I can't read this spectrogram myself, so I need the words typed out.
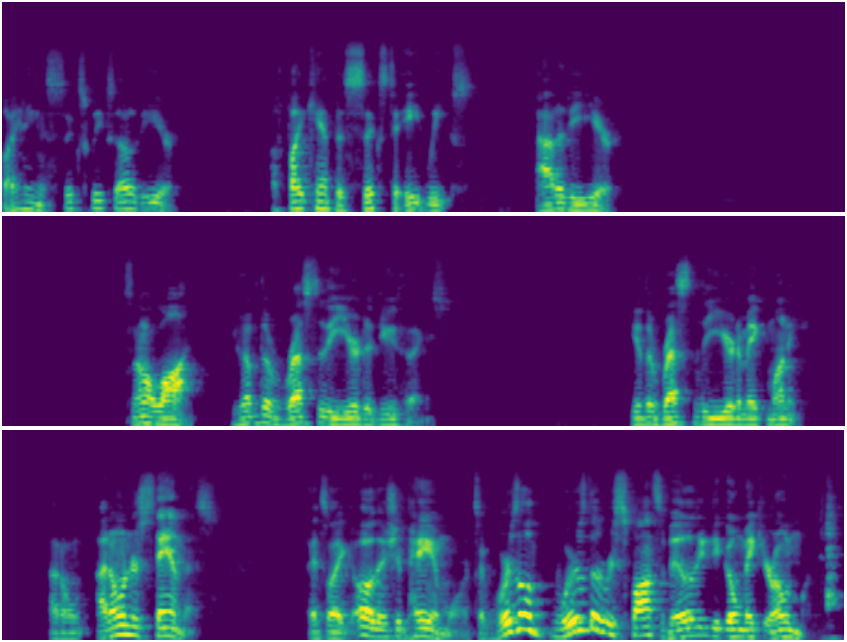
Fighting is six weeks out of the year. A fight camp is six to eight weeks out of the year. It's not a lot. You have the rest of the year to do things. You have the rest of the year to make money. I don't I don't understand this. It's like, oh, they should pay him more. It's like, where's the where's the responsibility to go make your own money?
